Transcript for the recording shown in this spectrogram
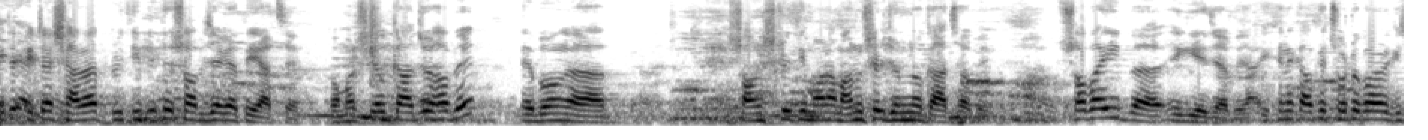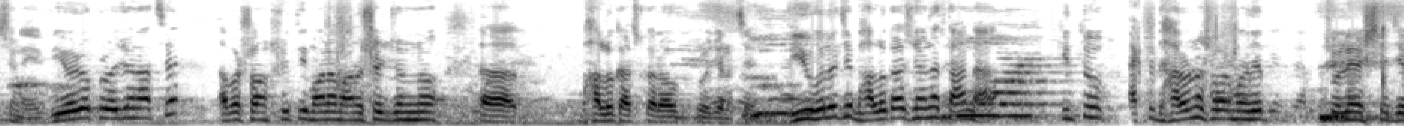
এটা কিনা সারা পৃথিবীতে সব জায়গাতেই আছে। কমার্শিয়াল কাজও হবে এবং সংস্কৃতি মনা মানুষের জন্য কাজ হবে। সবাই এগিয়ে যাবে। এখানে কাউকে ছোট করার কিছু নেই। ভিউরও প্রয়োজন আছে আবার সংস্কৃতি মনা মানুষের জন্য আহ, ভালো কাজ করা প্রয়োজন আছে। ভিউ হলে যে ভালো কাজ হয় না তা না, কিন্তু একটা ধারণা সবার মধ্যে চলে এসছে যে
